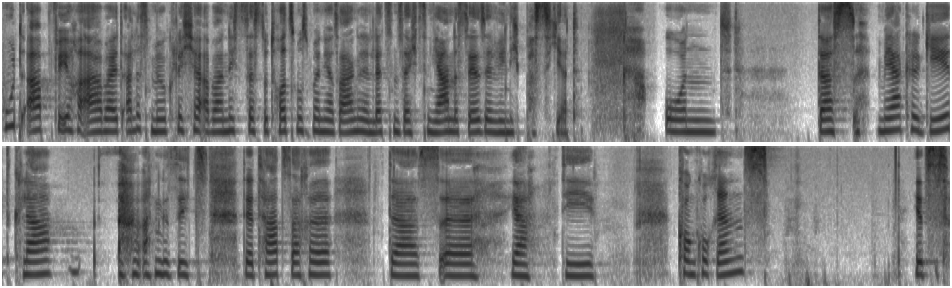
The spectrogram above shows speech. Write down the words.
Hut ab für ihre Arbeit, alles Mögliche, aber nichtsdestotrotz muss man ja sagen, in den letzten 16 Jahren ist sehr, sehr wenig passiert. Und dass Merkel geht, klar, angesichts der Tatsache, dass äh, ja, die Konkurrenz jetzt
